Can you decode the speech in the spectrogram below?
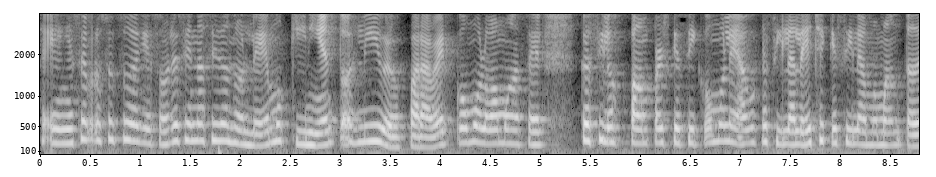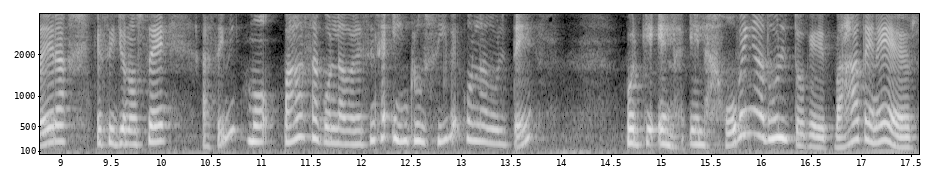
en ese proceso de que son recién nacidos, nos leemos 500 libros para ver cómo lo vamos a hacer, que si los pampers, que si cómo le hago, que si la leche, que si la mamantadera, que si yo no sé. Así mismo pasa con la adolescencia, inclusive con la adultez. Porque el, el joven adulto que vas a tener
